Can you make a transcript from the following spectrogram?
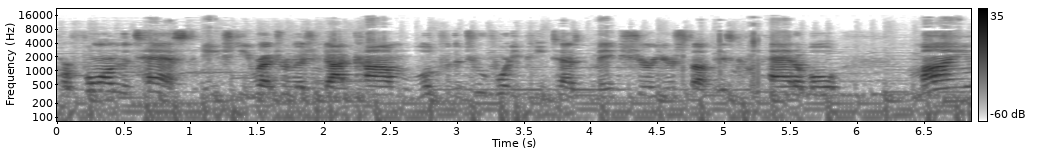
perform the test, hdretrovision.com, look for the 240p test, make sure your stuff is compatible. Mine,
